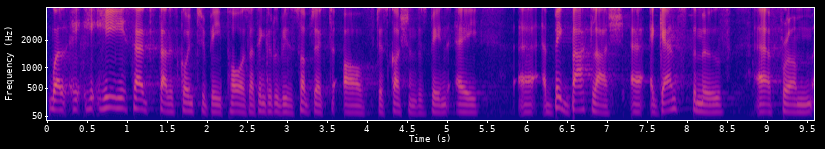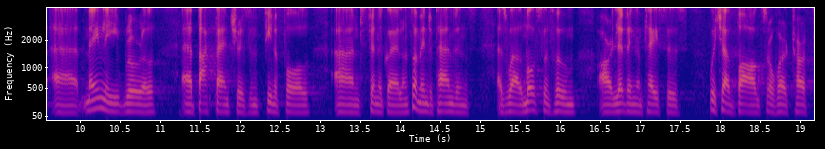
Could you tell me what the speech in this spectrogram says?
Well, he, he said that it's going to be paused. I think it will be the subject of discussion. There's been a, uh, a big backlash uh, against the move uh, from uh, mainly rural uh, backbenchers in Fianna Fáil and Fine Gael and some independents as well, most of whom are living in places which have bogs or where turf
